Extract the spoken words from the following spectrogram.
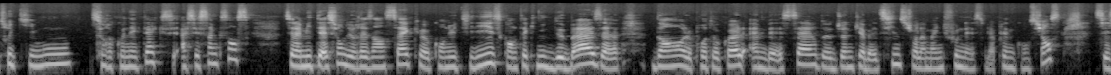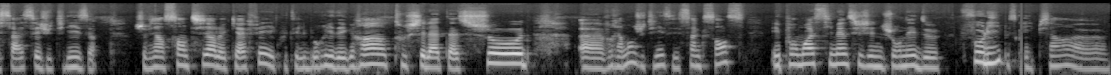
le truc qui mou, se reconnecter à ses cinq sens. C'est l'imitation du raisin sec euh, qu'on utilise comme technique de base euh, dans le protocole MBSR de John Kabat-Zinn sur la mindfulness, la pleine conscience. C'est ça, c'est j'utilise, je viens sentir le café, écouter le bruit des grains, toucher la tasse chaude. Euh, vraiment, j'utilise les cinq sens. Et pour moi, si même si j'ai une journée de folie, parce que, eh bien,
